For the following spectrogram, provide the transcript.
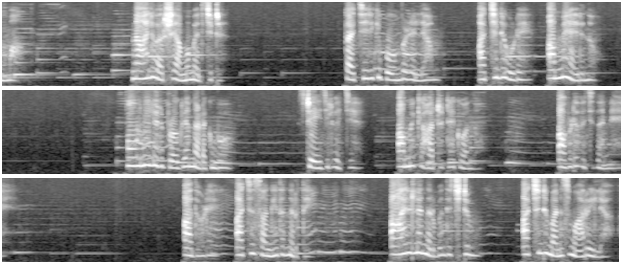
അമ്മ. നാല് വർഷം അമ്മ മരിച്ചിട്ട്. കച്ചേരിക്ക് പോകുമ്പോഴെല്ലാം അച്ഛന്റെ കൂടെ അമ്മയായിരുന്നു. പൂനെയിലൊരു പ്രോഗ്രാം നടക്കുമ്പോൾ സ്റ്റേജിൽ വെച്ച് അമ്മയ്ക്ക് ഹാർട്ട് അറ്റാക്ക് വന്നു. അവിടെ വെച്ച് തന്നെ അതോടെ അച്ഛൻ സംഗീതം നിർത്തി. ആരെല്ലാം നിർബന്ധിച്ചിട്ടും അച്ഛന്റെ മനസ്സ് മാറിയില്ല.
